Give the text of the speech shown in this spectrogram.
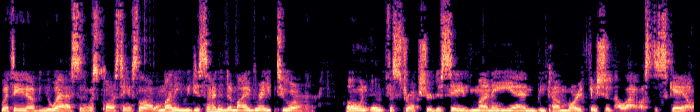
with AWS and it was costing us a lot of money. We decided to migrate to our own infrastructure to save money and become more efficient, and allow us to scale.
